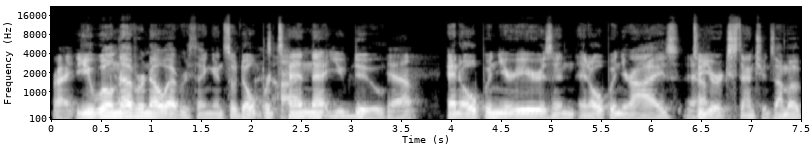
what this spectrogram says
Right. You will never know everything, and so don't That's pretend that you do. yeah. And open your ears and, and open your eyes to your extensions. I'm a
